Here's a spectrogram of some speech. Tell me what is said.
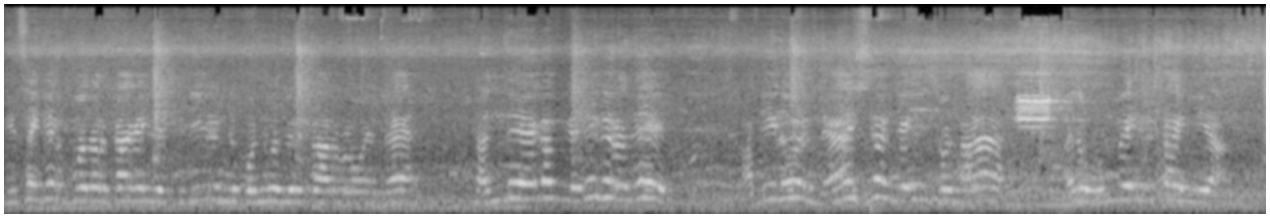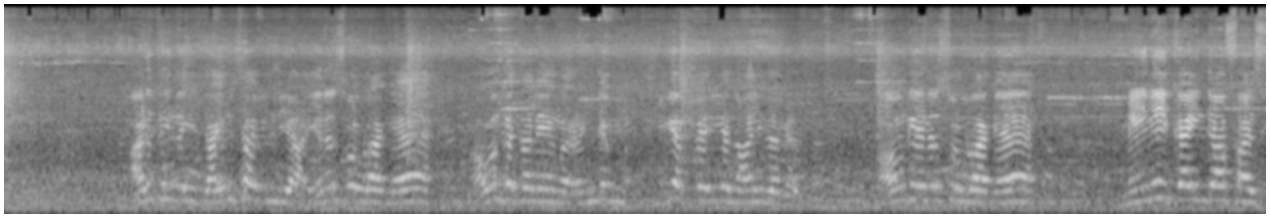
திசை திருப்புவதற்காக இதை திடீரென்று கொண்டு வந்திருக்கார்களோ என்ற சந்தேகம் எழுகிறது. அப்படின்னு ஒரு நேஷனல் செய்தி சொன்னா அது உண்மை இருக்கா இல்லையா? அடுத்து இன்னைக்கு டைம்ஸ் ஆஃப் இந்தியா என்ன சொல்றாங்க? அவங்க தலைவங்க ரெண்டு மிகப்பெரிய நாளிதழ்கள். அவங்க என்ன சொல்றாங்க? Many kind of us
